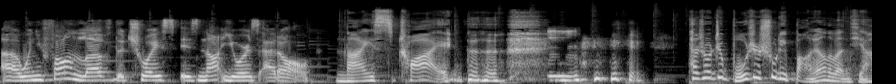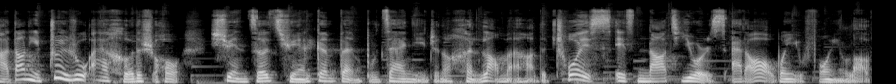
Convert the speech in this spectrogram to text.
Uh, when you fall in love, the choice is not yours at all. Nice try. 他说：“这不是树立榜样的问题哈，当你坠入爱河的时候，选择权根本不在你，真的很浪漫哈。The choice is not yours at all when you fall in love。”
